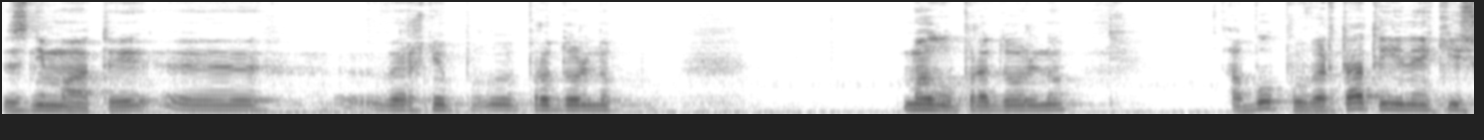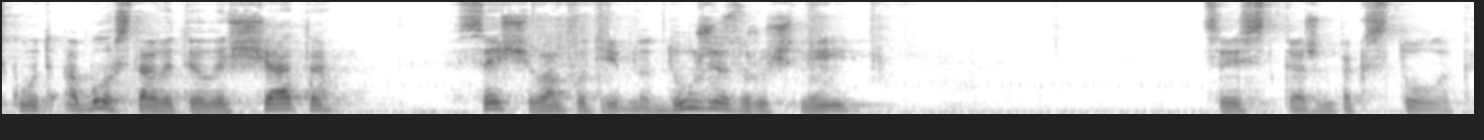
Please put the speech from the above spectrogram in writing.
знімати е, верхню продольну, малу продольну, або повертати її на якийсь кут, або ставити лещата. Все, що вам потрібно. Дуже зручний цей, скажімо так, столик.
